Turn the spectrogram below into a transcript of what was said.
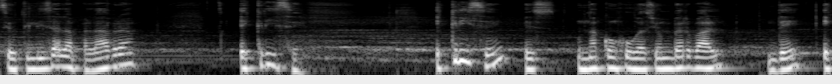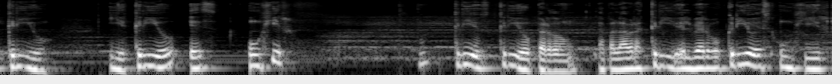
se utiliza la palabra ecrise, Ecrise es una conjugación verbal de ecrío y ecrío es ungir. Crío, crío, perdón, la palabra crío, el verbo crío es ungir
